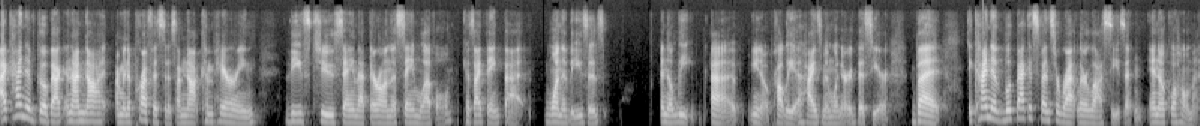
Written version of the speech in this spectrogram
I kind of go back and I'm not, I'm going to preface this. I'm not comparing these two saying that they're on the same level because I think that one of these is an elite, uh, you know, probably a Heisman winner this year. But it kind of look back at Spencer Rattler last season in Oklahoma.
